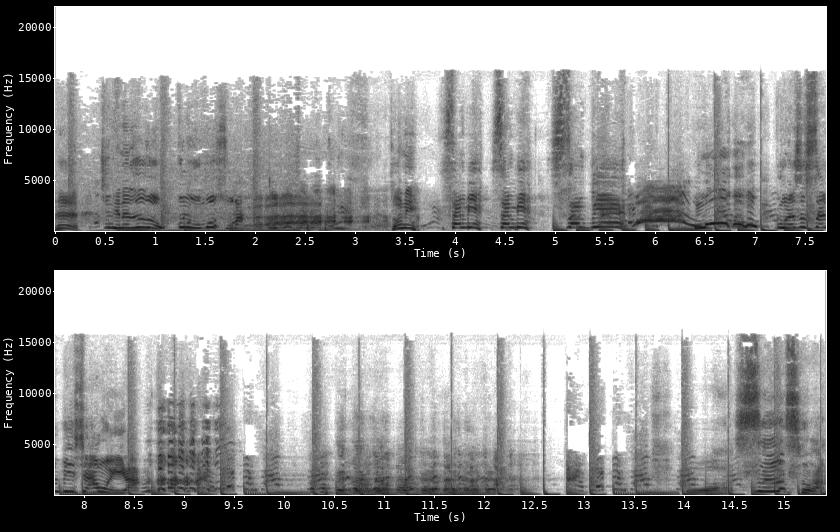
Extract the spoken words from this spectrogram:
呵呵，今天的日肉非我莫属了。走你，三鞭，三鞭，三边。哇，果然是三鞭虾尾呀、哇，奢侈啊！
